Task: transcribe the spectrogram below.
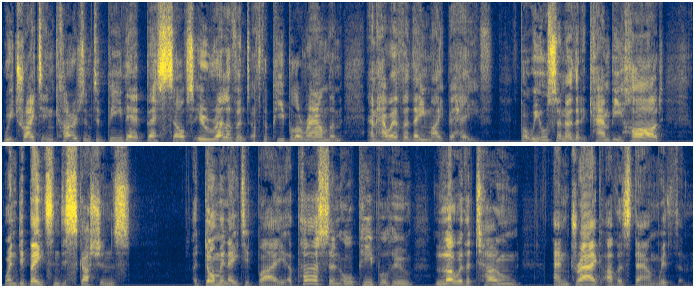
We try to encourage them to be their best selves, irrelevant of the people around them and however they might behave. But we also know that it can be hard when debates and discussions are dominated by a person or people who lower the tone and drag others down with them.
